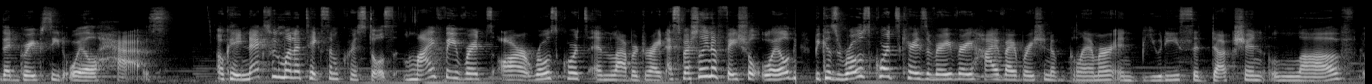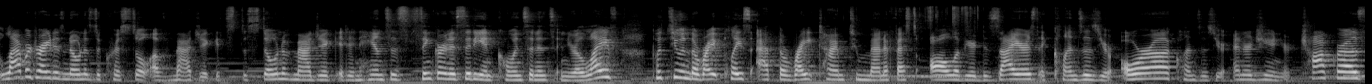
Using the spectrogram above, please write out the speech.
that grapeseed oil has. Okay, next we wanna take some crystals. My favorites are rose quartz and labradorite, especially in a facial oil because rose quartz carries a very, very high vibration of glamour and beauty, seduction, love. Labradorite is known as the crystal of magic. It's the stone of magic. It enhances synchronicity and coincidence in your life, puts you in the right place at the right time to manifest all of your desires. It cleanses your aura, cleanses your energy and your chakras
